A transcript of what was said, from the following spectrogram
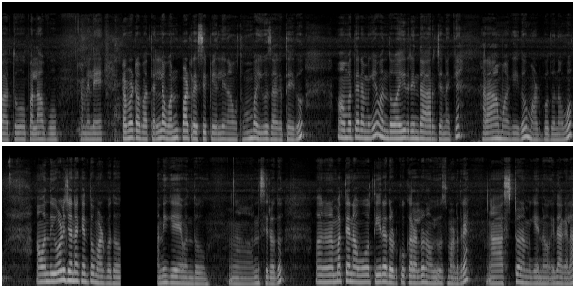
ಬಾತು, ಪಲಾವು, ಆಮೇಲೆ ಟೊಮೆಟೊ ಎಲ್ಲ ಒನ್ ಪಾಟ್ ರೆಸಿಪಿಯಲ್ಲಿ ನಾವು ತುಂಬ ಯೂಸ್ ಆಗುತ್ತೆ ಇದು. ಮತ್ತು ನಮಗೆ ಒಂದು ಐದರಿಂದ ಆರು ಜನಕ್ಕೆ ಆರಾಮಾಗಿ ಇದು ಮಾಡ್ಬೋದು ನಾವು. ಒಂದು ಏಳು ಜನಕ್ಕಂತೂ ಮಾಡ್ಬೋದು. ನನಗೆ ಒಂದು ಆ, ಅನ್ನಿಸಿರೋದು. ಮತ್ತು ನಾವು ತೀರಾ ದೊಡ್ಡ ಕುಕ್ಕರಲ್ಲೂ ನಾವು ಯೂಸ್ ಮಾಡಿದ್ರೆ ಅಷ್ಟು ನಮಗೇನು ಇದಾಗಲ್ಲ.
